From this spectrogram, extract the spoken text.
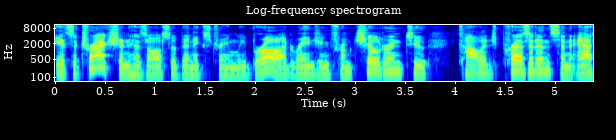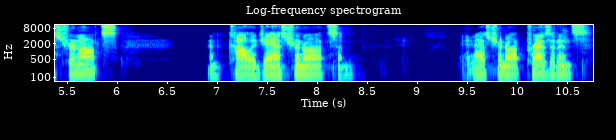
Its attraction has also been extremely broad, ranging from children to college presidents and astronauts, and college astronauts and, and astronaut presidents.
